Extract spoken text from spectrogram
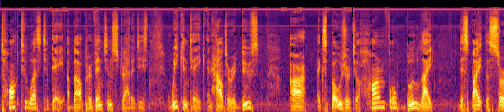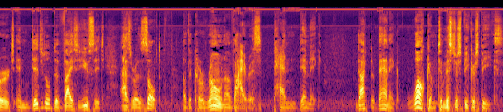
talk to us today about prevention strategies we can take and how to reduce our exposure to harmful blue light despite the surge in digital device usage as a result of the coronavirus pandemic. Dr. Banik, welcome to Mr. Speaker Speaks.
